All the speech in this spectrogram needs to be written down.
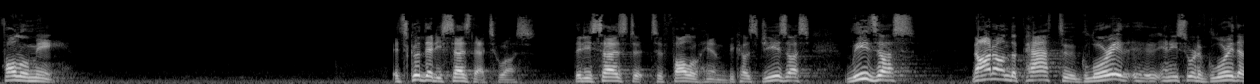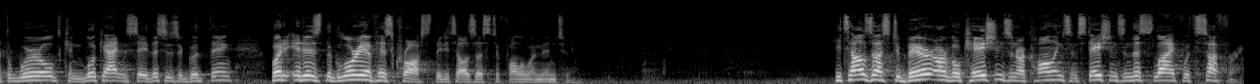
follow me. It's good that he says that to us, that he says to, to follow him, because Jesus leads us not on the path to glory, any sort of glory that the world can look at and say, This is a good thing, but it is the glory of his cross that he tells us to follow him into. He tells us to bear our vocations and our callings and stations in this life with suffering.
